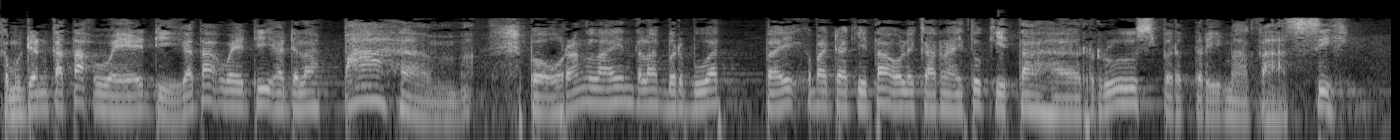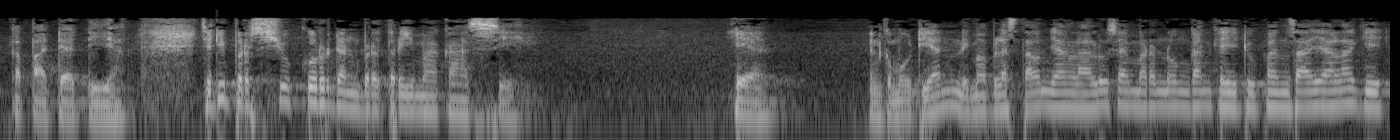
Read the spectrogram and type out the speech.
Kemudian kata wedi, kata wedi adalah paham bahwa orang lain telah berbuat baik kepada kita oleh karena itu kita harus berterima kasih kepada dia. Jadi bersyukur dan berterima kasih. Ya. Dan kemudian 15 tahun yang lalu saya merenungkan kehidupan saya lagi.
